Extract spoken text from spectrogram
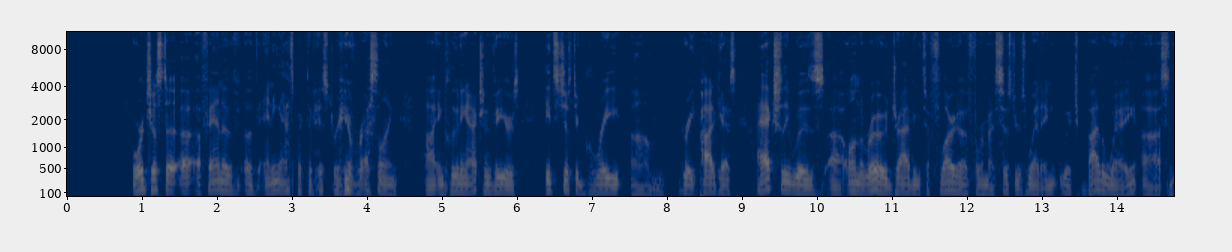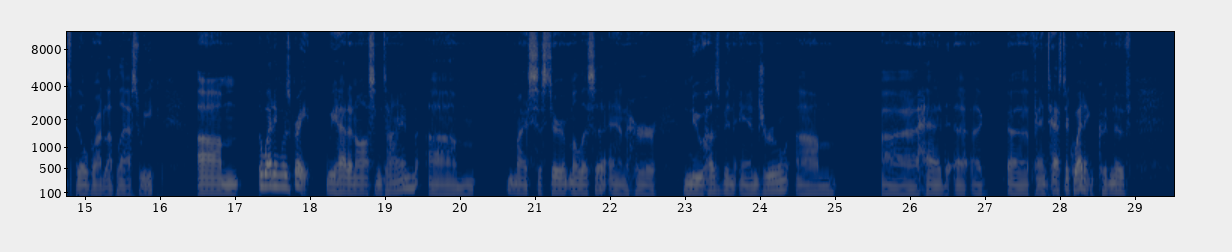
or just a, a, fan of, of any aspect of history of wrestling, uh, including action figures, it's just a great, um, great podcast. I actually was uh, on the road driving to Florida for my sister's wedding, which, by the way, uh, since Bill brought it up last week, um, the wedding was great. We had an awesome time. Um, my sister Melissa and her new husband Andrew um, uh, had a, a, a, fantastic wedding. Couldn't have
